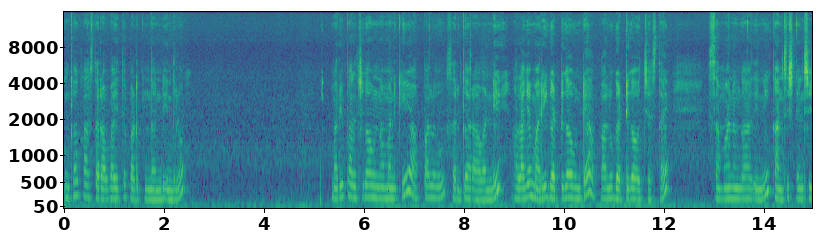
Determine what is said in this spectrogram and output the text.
ఇంకా కాస్త రవ్వ అయితే పడుతుందండి ఇందులో. మరీ పలుచగా ఉన్న మనకి అప్పాలు సరిగ్గా రావండి. అలాగే మరీ గట్టిగా ఉంటే అప్పాలు గట్టిగా వచ్చేస్తాయి. సమానంగా దీన్ని కన్సిస్టెన్సీ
